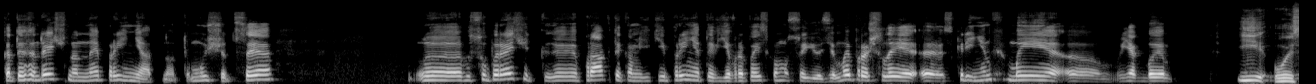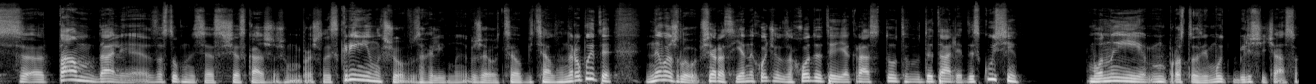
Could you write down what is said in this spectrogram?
категорично неприйнятно, тому що це е, суперечить е, практикам, які прийняті в Європейському Союзі. Ми пройшли скрінінг, скринінг, ми е, якби І ось е, там далі заступниця ще скаже, що ми пройшли скринінг, що взагалі ми вже це обіцяли не робити. Неважливо. Ще раз, я не хочу заходити якраз тут в деталі дискусії. Вони ну, просто займуть більше часу.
